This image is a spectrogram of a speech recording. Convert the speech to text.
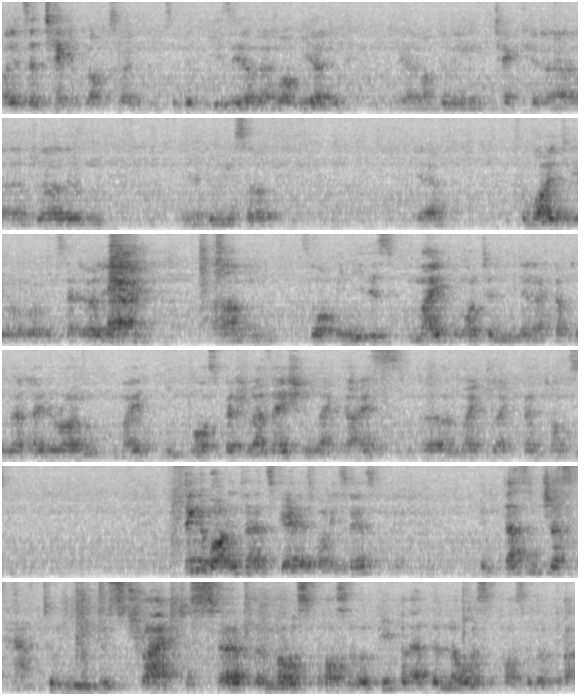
But it's a tech blog, so it's a bit easier than what we are doing. We are not doing tech uh, journalism. We are doing sort of yeah, commodity, what we said earlier. Um, so what we need is, might want to need, and I come to that later on, might need more specialization, like guys uh, like, like Ben Thompson. The thing about internet scale is what he says, it doesn't just have to mean you strive to serve the most possible people at the lowest possible price.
